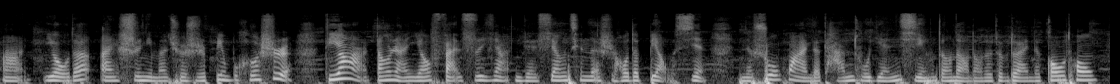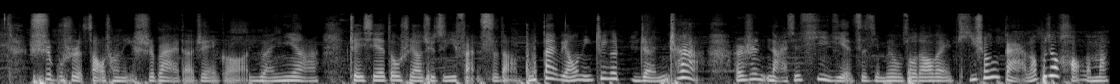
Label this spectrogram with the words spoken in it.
啊。有的哎是你们确实并不合适。第二，当然也要反思一下你在相亲的时候的表现，你的说话、你的谈吐、言行等等等等，对不对？你的沟通是不是造成你失败的这个原因啊？这些都是要去自己反思的，不代表你这个人差，而是哪些细节自己没有做到位。提升改了不就好了吗？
